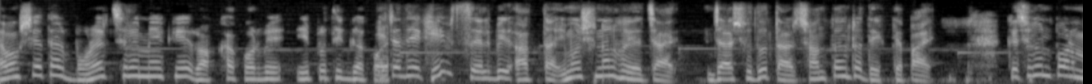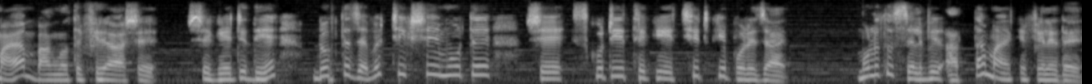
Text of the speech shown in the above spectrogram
এবং সে তার বোনের ছেলে মেয়েকে রক্ষা করবে, এই প্রতিজ্ঞা করে। এটা দেখে সেলভির আত্মা ইমোশনাল হয়ে যায়, যা শুধু তার সন্তানটা দেখতে পায়। কিছুক্ষণ পর মায়া বাংলাতে ফিরে আসে। সে গেটে দিয়ে ঢুকতে যাবে, ঠিক সেই মুহূর্তে সে স্কুটি থেকে ছিটকে পড়ে যায়। মূলত সেলভির আত্মা মায়াকে ফেলে দেয়।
